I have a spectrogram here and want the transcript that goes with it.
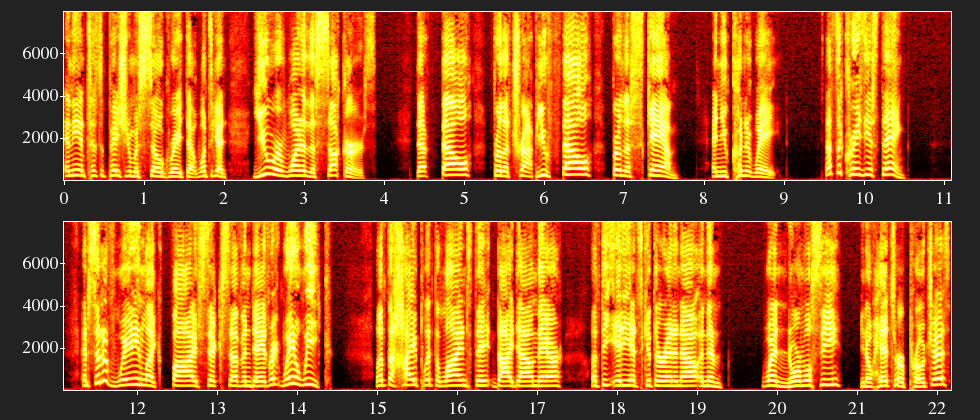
And the anticipation was so great that once again, you were one of the suckers that fell for the trap. You fell for the scam and you couldn't wait. That's the craziest thing. Instead of waiting like five, six, seven days, right? Wait a week. Let the hype, let the lines die down there. Let the idiots get their in and out. And then when normalcy, you know, hits or approaches,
